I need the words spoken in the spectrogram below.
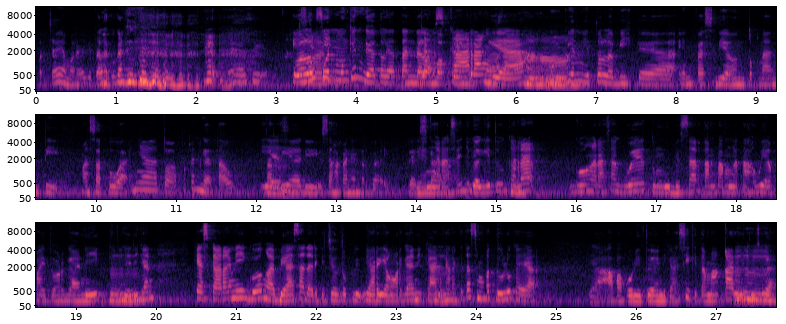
Percaya makanya kita lakukan Iya sih. Walaupun mungkin nggak kelihatan dalam Nggak waktu sekarang yang dekat. ya, Hmm. Mungkin itu lebih kayak invest dia untuk nanti masa tuanya atau apa kan nggak tahu. Iya Tapi ya diusahakan yang terbaik dari ya sekarang. ngerasanya juga gitu karena gue ngerasa gue tumbuh besar tanpa mengetahui apa itu organik gitu. Jadi kan kayak sekarang nih gue nggak biasa dari kecil untuk nyari yang organik kan. Karena kita sempet dulu kayak ya apa pun itu yang dikasih kita makan gitu. Juga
